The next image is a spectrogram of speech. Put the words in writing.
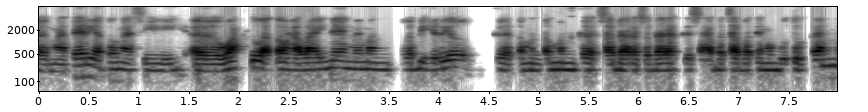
eh, materi atau ngasih eh, waktu atau hal lainnya yang memang lebih real ke teman-teman, ke saudara-saudara, ke sahabat-sahabat yang membutuhkan.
